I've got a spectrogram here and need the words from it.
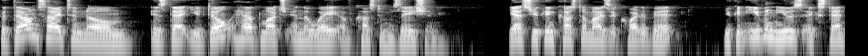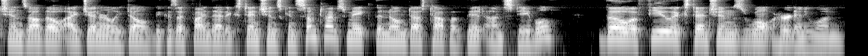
The downside to GNOME is that you don't have much in the way of customization. Yes, you can customize it quite a bit. You can even use extensions, although I generally don't, because I find that extensions can sometimes make the GNOME desktop a bit unstable though a few extensions won't hurt anyone.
